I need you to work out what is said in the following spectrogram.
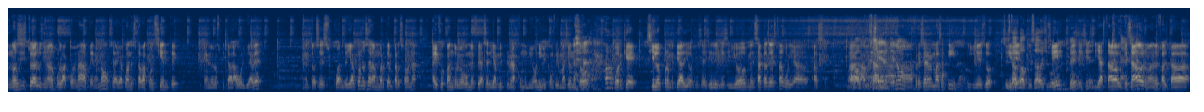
no sé si estoy alucinado por la cornada, pero no, o sea, ya cuando estaba consciente en el hospital la volví a ver. Entonces, cuando ya conoce a la muerte en persona, ahí fue cuando luego me fui a hacer ya mi primera comunión y mi confirmación y todo, porque sí lo prometí a Dios, o sea, sí le dije, si yo me sacas de esta, voy a, a, A ofrecerte, ¿no? a ofrecerme más a ti, ¿no? Y eso... ¿Sí y estás de- bautizado, Chihuahua? Sí, sí, sí, sí, ya estaba bautizado, nomás me faltaba,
